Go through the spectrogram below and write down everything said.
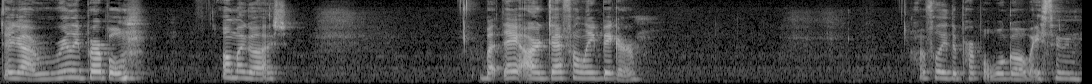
They got really purple. oh my gosh. But they are definitely bigger. Hopefully the purple will go away soon.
